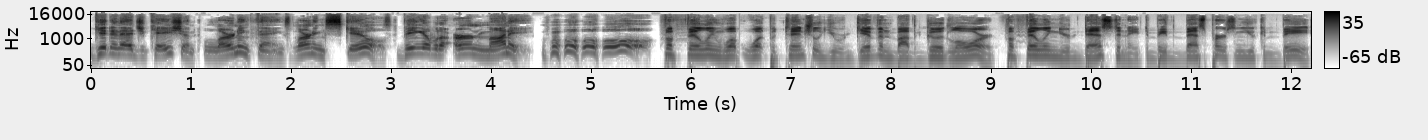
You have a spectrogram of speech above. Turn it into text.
Get an education, learning things, learning skills, being able to earn money. Fulfilling what, what potential you were given by the good Lord. Fulfilling your destiny to be the best person you can be.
